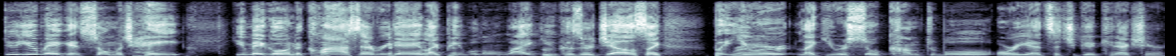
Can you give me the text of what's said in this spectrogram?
dude, you may get so much hate. You may go into class every day, like people don't like you because they're jealous. Like, but right. you were like you were so comfortable or you had such a good connection here.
